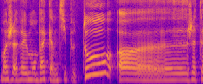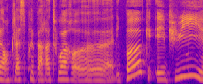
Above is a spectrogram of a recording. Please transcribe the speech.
Moi, j'avais eu mon bac un petit peu tôt. J'étais en classe préparatoire à l'époque. Et puis,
